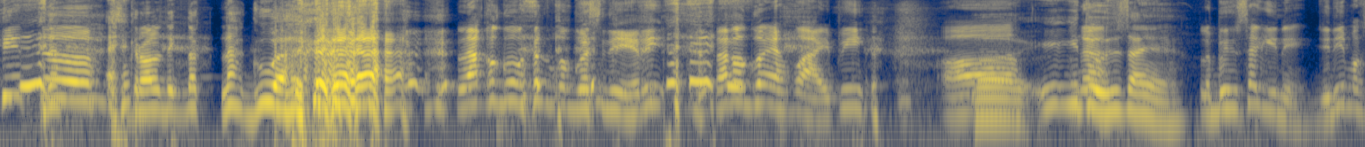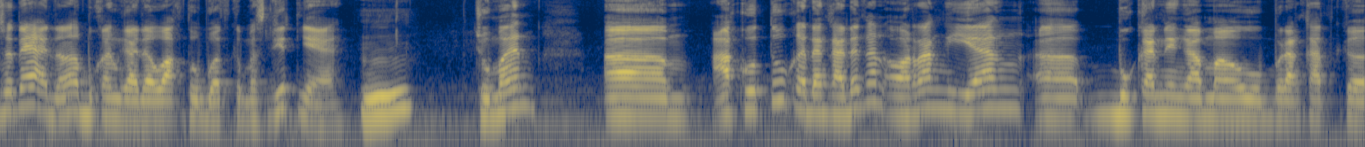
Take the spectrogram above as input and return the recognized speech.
gitu. Scroll TikTok, lah gua. lah kok gue kan gue sendiri. Lah kok gue FYP. Oh, Oh, i- itu enggak. susahnya. Lebih susah gini. Jadi maksudnya adalah bukan gak ada waktu buat ke masjidnya. Hmm. Cuman em, aku tuh kadang-kadang kan orang yang eh, bukan yang nggak mau berangkat ke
